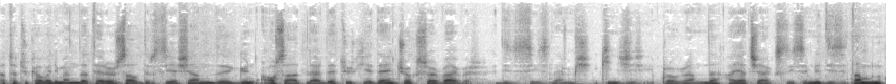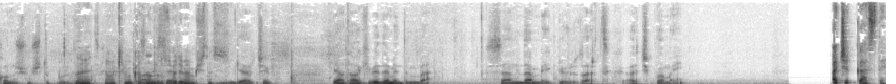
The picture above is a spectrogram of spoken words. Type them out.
Atatürk Havalimanı'nda terör saldırısı yaşandığı gün o saatlerde Türkiye'de en çok Survivor dizisi izlenmiş. İkinci programda Hayat Şarkısı isimli dizi. Tam bunu konuşmuştuk burada. Evet ama kimi kazandığını Maalesef söylememiştiniz. Gerçek. Ya takip edemedim ben. Senden bekliyoruz artık açıklamayı. Açık Gazete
